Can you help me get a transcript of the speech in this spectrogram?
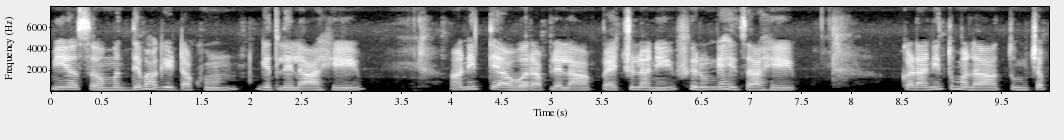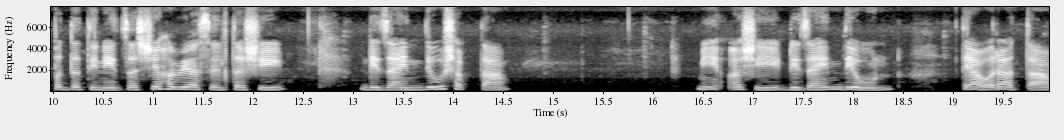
मी असं मध्यभागी टाकून घेतलेलं आहे. आणि त्यावर आपल्याला पॅच्युलाने फिरून घ्यायचं आहे. कडाने तुम्हाला तुमच्या पद्धतीने जशी हवी असेल तशी डिझाईन देऊ शकता. मी अशी डिझाईन देऊन त्यावर आता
